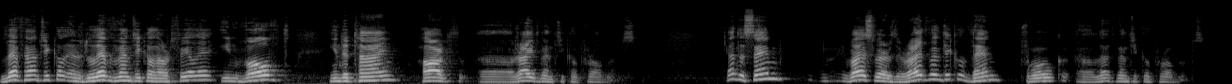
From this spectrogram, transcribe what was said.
left ventricle and left ventricle heart failure involved in the time heart uh, right ventricle problems. And the same, vice versa, right ventricle then provoke uh, left ventricle problems.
